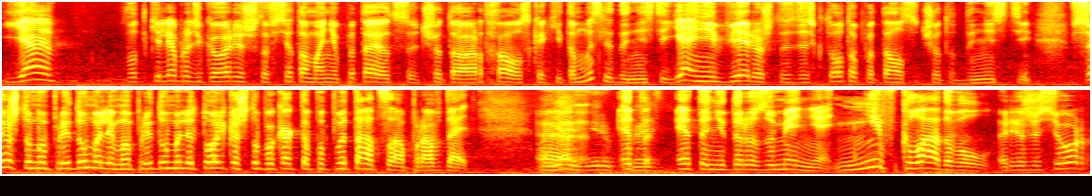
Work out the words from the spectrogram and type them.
я... Вот Келебрыч говорит, что все там они пытаются что-то артхаус, какие-то мысли донести. Я не верю, что здесь кто-то пытался что-то донести. Все, что мы придумали, мы придумали только, чтобы как-то попытаться оправдать. А я Э, верю, это, это недоразумение. Не вкладывал режиссер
